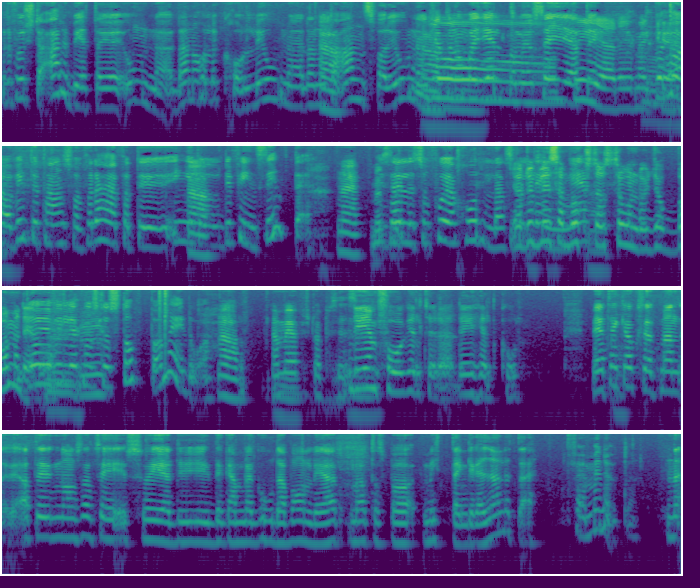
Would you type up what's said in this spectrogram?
För det första arbetar jag i onödan och håller koll i onödan och Ja. tar ansvar i onödan. Ja. Kan inte någon bara hjälpa mig och säga att det det, behöver inte ta ansvar för det här för att det, inget, Ja. det finns inte. Nej. Men, Istället så får jag hållas Ja, för du blir så bokstavstroende och jobbar med det. Ja, jag vill att någon Mm. ska stoppa mig då. Ja. ja, men jag förstår precis. Det är en fågel till det. Det är helt cool. Men jag tänker också att, man, att det någonstans är, så är det ju det gamla goda vanliga att mötas på mittengrejen lite. Fem minuter. Nej,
